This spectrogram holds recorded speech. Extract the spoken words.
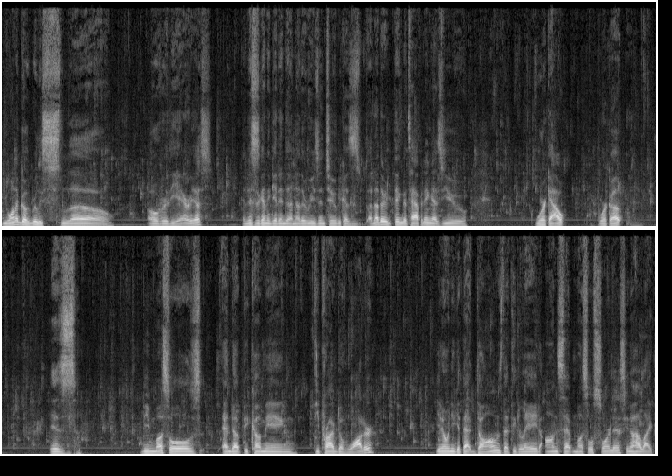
you want to go really slow over the areas. And this is going to get into another reason too, because another thing that's happening as you work out, work up, is the muscles end up becoming deprived of water. You know, when you get that DOMS, that delayed onset muscle soreness, you know how like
